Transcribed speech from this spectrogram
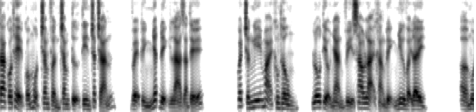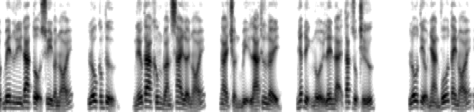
ta có thể có một trăm phần trăm tự tin chắc chắn, vệ kình nhất định là gian tế. Quách trấn nghĩ mãi không thông, lô tiểu nhàn vì sao lại khẳng định như vậy đây? Ở một bên lý đa tổ suy đoán nói, lô công tử, nếu ta không đoán sai lời nói, ngài chuẩn bị lá thư này, nhất định nổi lên đại tác dụng chứ? Lô tiểu nhàn vỗ tay nói,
